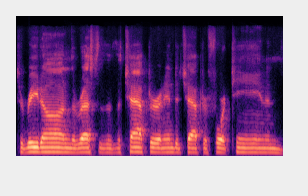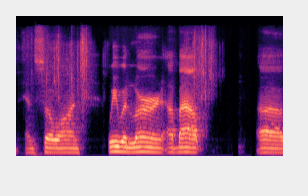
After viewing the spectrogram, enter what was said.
to read on the rest of the, the chapter and into chapter 14 and and so on we would learn about uh,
